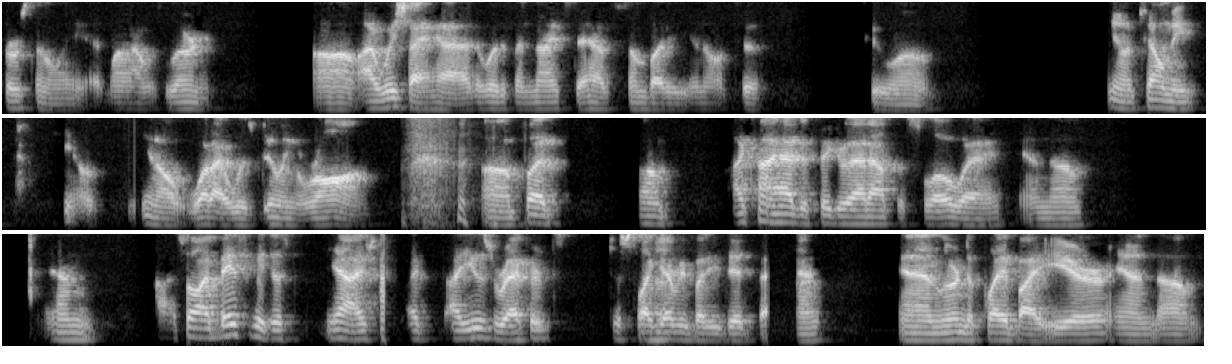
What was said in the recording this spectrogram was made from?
personally when I was learning. Uh, I wish I had. It would have been nice to have somebody, you know, to to um, you know tell me, you know, you know what I was doing wrong uh, but um, I kind of had to figure that out the slow way, and uh, and so I basically just yeah I, I, I used records just like uh-huh. everybody did back then, and learned to play by ear. And um,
